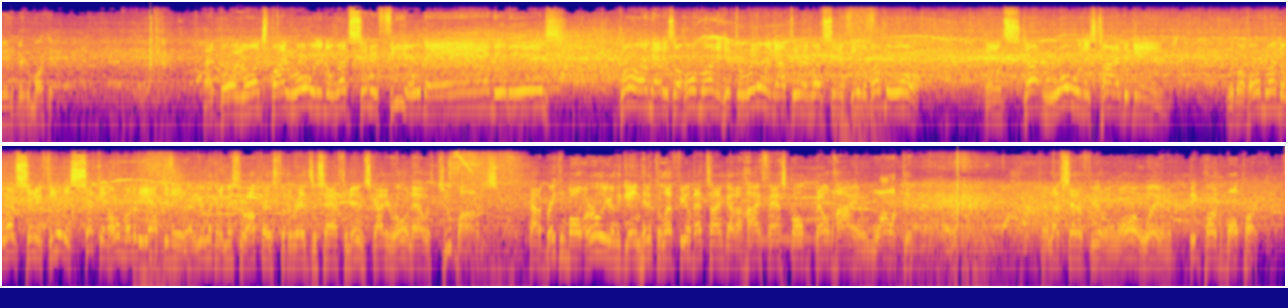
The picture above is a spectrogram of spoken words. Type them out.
in a bigger market. That ball launched by Rolen into left center field, and it is gone. That is a home run. It hit the railing out there in left center field above the wall. And Scott Rolen has tied the game with a home run to left center field, his second home run of the afternoon. Now you're looking at Mr. Offense for the Reds this afternoon. Scotty Rolen now with two bombs. Got a breaking ball earlier in the game, hit it to left field. That time got a high fastball, belt high, and walloped it to left center field a long way and a big part of the ballpark.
